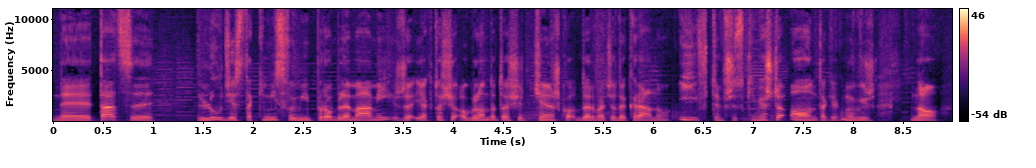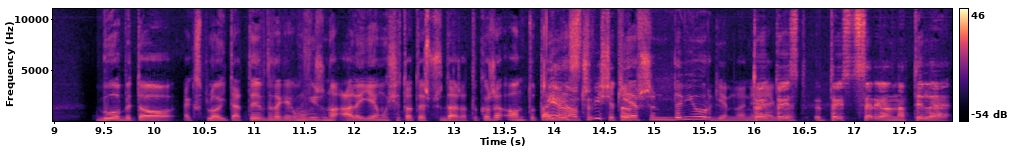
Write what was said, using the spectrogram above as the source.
y, tacy ludzie z takimi swoimi problemami, że jak to się ogląda, to się ciężko oderwać od ekranu. I w tym wszystkim jeszcze on, tak jak mówisz, no byłoby to eksploitatywne, tak jak mówisz, no ale jemu się to też przydarza. Tylko, że on tutaj Nie, no, jest oczywiście to- pierwszym demiurgiem, no nie? To, to, jest, to jest serial na tyle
